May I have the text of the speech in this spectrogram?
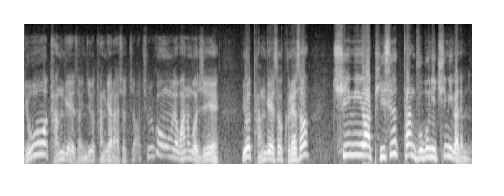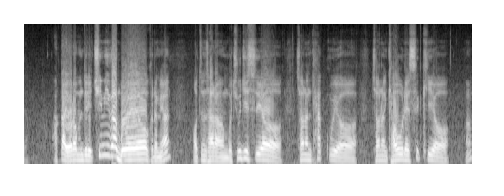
요 단계에서 이제 요 단계를 아셨죠? 아, 즐거우려고 하는 거지. 요 단계에서 그래서 취미와 비슷한 부분이 취미가 됩니다. 아까 여러분들이 취미가 뭐예요? 그러면 어떤 사람은 뭐 주짓수요, 저는 탁구요, 저는 겨울에 스키요, 어?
